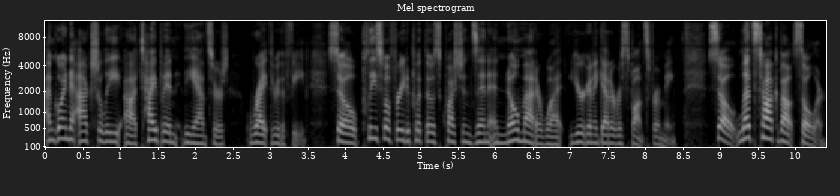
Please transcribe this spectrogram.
I'm going to actually uh, type in the answers right through the feed. So please feel free to put those questions in, and no matter what, you're going to get a response from me. So let's talk about solar.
